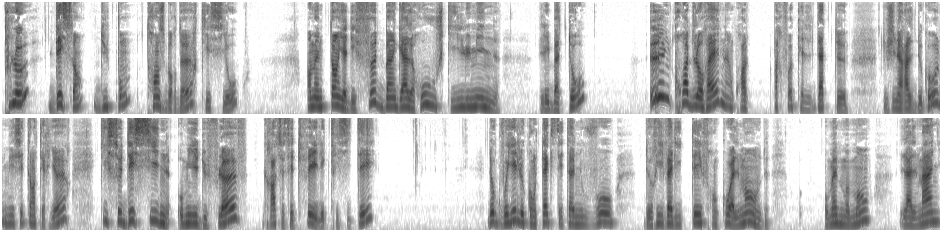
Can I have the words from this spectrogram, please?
pleut, descend du pont transborder qui est si haut. En même temps, il y a des feux de Bengale rouges qui illuminent les bateaux. Une croix de Lorraine, on croit parfois qu'elle date du général de Gaulle, mais c'est antérieur, qui se dessine au milieu du fleuve grâce à cette fée électricité. Donc, vous voyez, le contexte est à nouveau de rivalité franco-allemande. Au même moment, l'Allemagne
